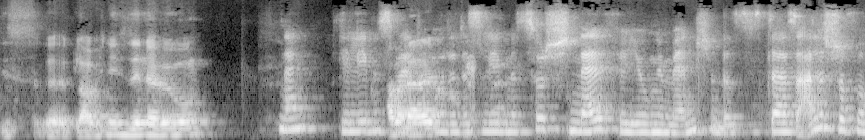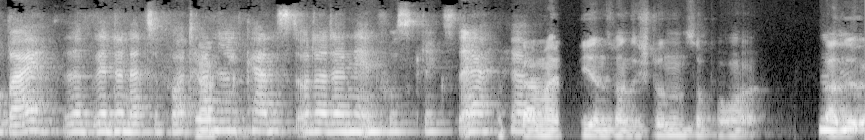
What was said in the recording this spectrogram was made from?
Ist, äh, glaube ich, nicht Sinn der Übung. Nein, die Lebenswelt oder das Leben ist so schnell für junge Menschen. Das ist, da ist alles schon vorbei, wenn du nicht sofort ja. handeln kannst oder deine Infos kriegst. Ja, ja. Halt 24 Stunden Support. Mhm. Also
